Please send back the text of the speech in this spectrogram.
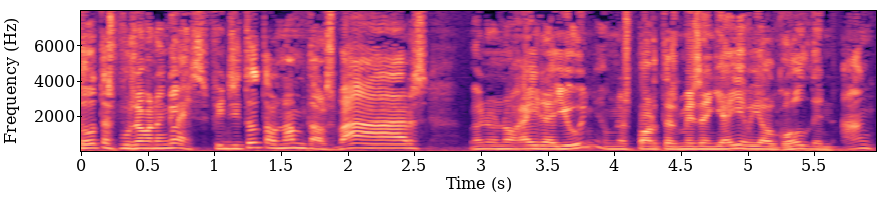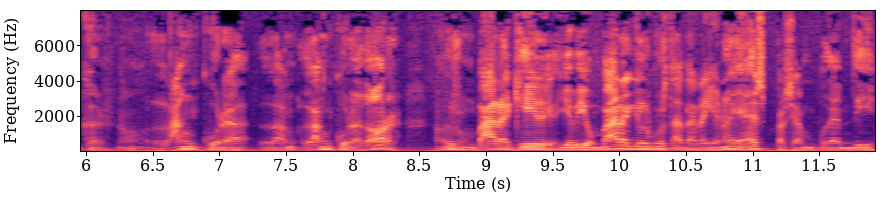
tot es posava en anglès, fins i tot el nom dels bars, bueno, no gaire lluny, unes portes més enllà hi havia el Golden Anchor, no? l'àncora, l'àncora d'or, no? és un bar aquí, hi havia un bar aquí al costat, ara ja no hi és, per això en podem dir.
